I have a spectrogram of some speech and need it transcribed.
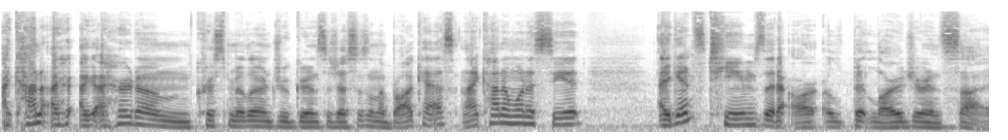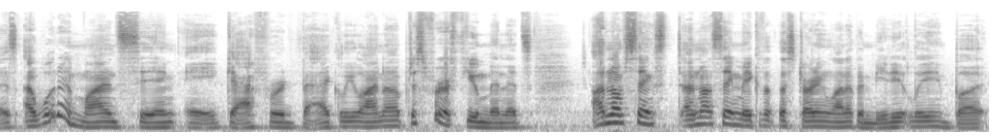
I kind of I, I heard um Chris Miller and Drew Gooden suggest this on the broadcast, and I kind of want to see it against teams that are a bit larger in size, I wouldn't mind seeing a Gafford Bagley lineup just for a few minutes. I'm not saying I'm not saying make that the starting lineup immediately, but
